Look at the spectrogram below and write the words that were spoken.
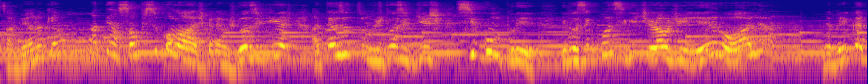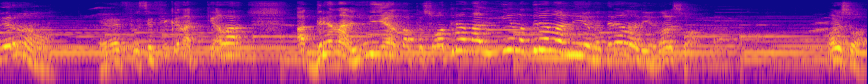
sabendo que é uma tensão psicológica, né? Os 12 dias, até os 12 dias se cumprir e você conseguir tirar o dinheiro, olha, não é brincadeira não. É, você fica naquela adrenalina, pessoal, adrenalina, adrenalina, adrenalina, olha só. Olha só,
